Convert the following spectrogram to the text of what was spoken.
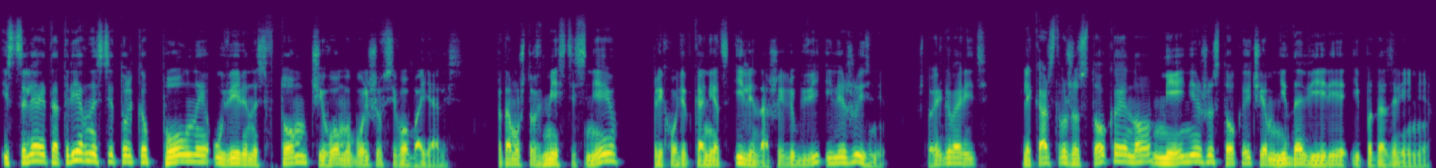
Исцеляет от ревности только полная уверенность в том, чего мы больше всего боялись, потому что вместе с нею приходит конец или нашей любви, или жизни. Что и говорить. Лекарство жестокое, но менее жестокое, чем недоверие и подозрение.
